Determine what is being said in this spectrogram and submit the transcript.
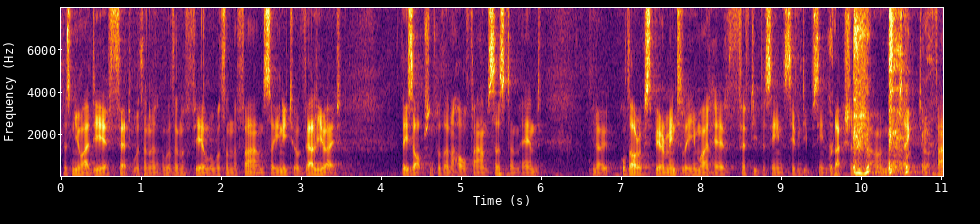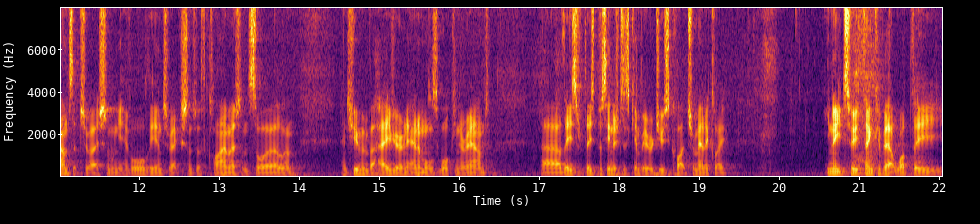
this new idea fit within a, within a field or within the farm? So you need to evaluate these options within a whole farm system. And you know, although experimentally you might have 50%, 70% reduction shown, when you take it to a farm situation, when you have all the interactions with climate and soil and, and human behaviour and animals walking around, uh, these, these percentages can be reduced quite dramatically. You need to think about what the,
